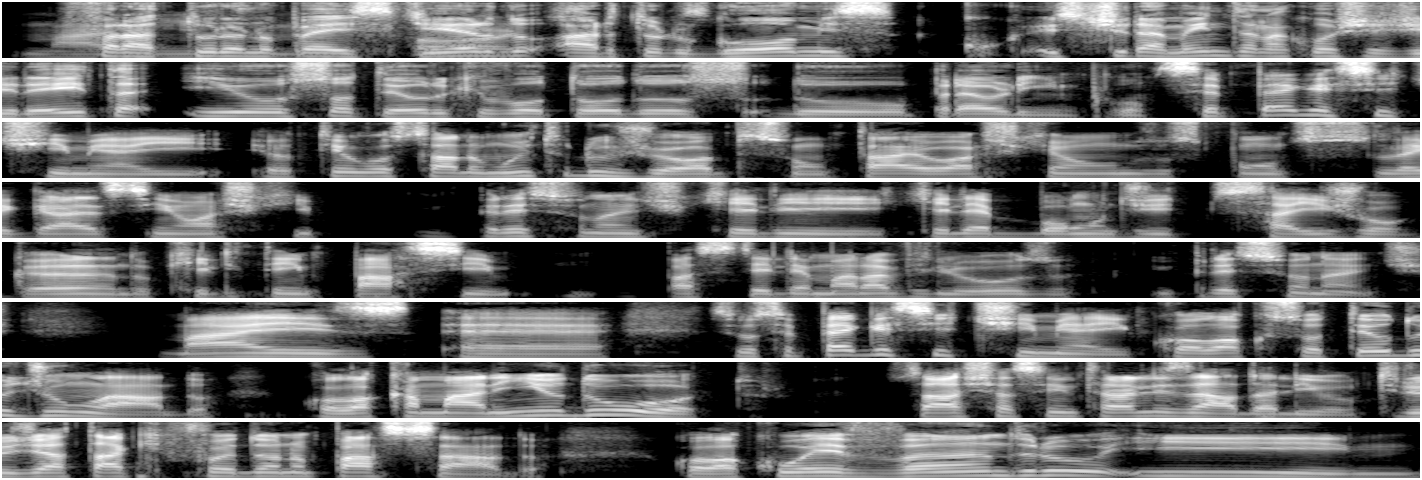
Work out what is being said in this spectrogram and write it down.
Marinho fratura no pé esquerdo, forte. Arthur Gomes, estiramento na coxa direita e o Soteudo que voltou do, do pré-olímpico. Você pega esse time aí, eu tenho gostado muito do Jobson, tá? Eu acho que é um dos pontos legais, assim, eu acho que impressionante que ele, que ele é bom de sair jogando, que ele tem passe, o passe dele é maravilhoso, impressionante. Mas é, se você pega esse time aí, coloca o Soteudo de um lado, coloca Marinho do outro, Sacha centralizado ali, o trio de ataque que foi do ano passado, coloca o Evandro e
